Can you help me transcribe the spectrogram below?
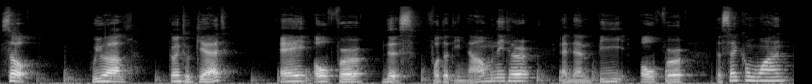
So we are going to get a over this for the denominator, and then b over the second one,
